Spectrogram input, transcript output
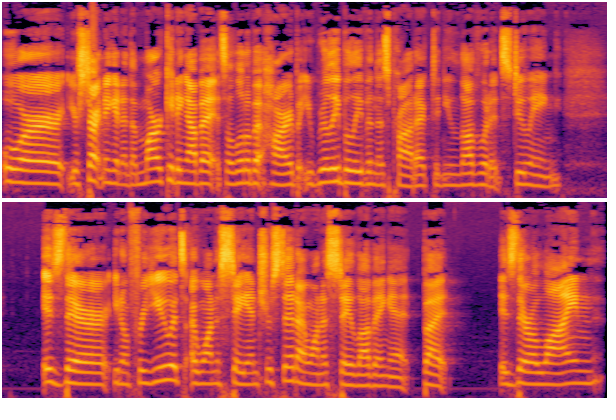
Or you're starting to get into the marketing of it. It's a little bit hard, but you really believe in this product and you love what it's doing. Is there, you know, for you, it's, I want to stay interested. I want to stay loving it. But is there a line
